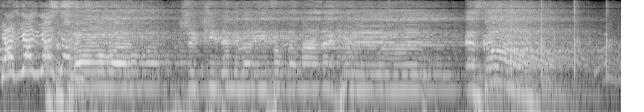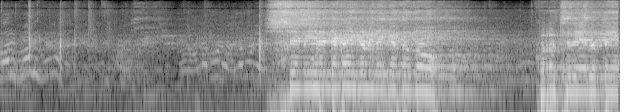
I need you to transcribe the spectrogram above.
Yes, yes, yes, yes. over. Tricky delivery from the man. Akhil has gone. ഷമീറിന്റെ കൈകളിലേക്ക് എത്തുന്നു കുറച്ചു നേരത്തെ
